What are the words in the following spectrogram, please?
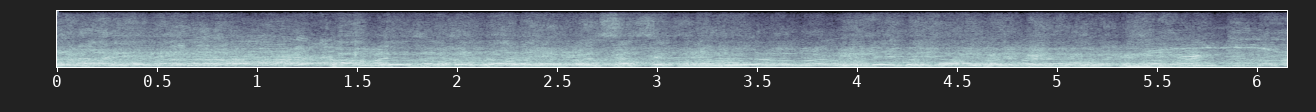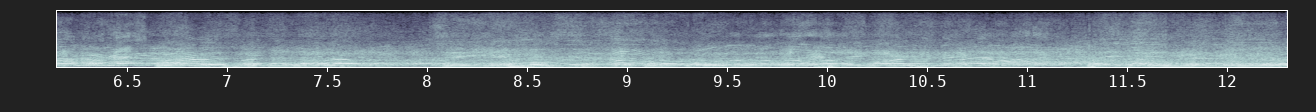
ದಯಮಾಡಿ ಕಾಂಗ್ರೆಸ್ ಮುಖಂಡರಾದ ಎಂ ಎಸ್ ಸತ್ಯಕುಮಾರ್ ಇಲ್ಲಿಗೂ ಸಹ ವೇದಿಕೆಯನ್ನು ನಿರ್ವಹಿಸಿದ್ದಾರೆ. ಕಾಂಗ್ರೆಸ್ ಮುಖಂಡರಾದ ಶ್ರೀ ಎಂ ಎಸ್ ಸತ್ಯಕುಮಾರ್ ಅವರು ದಯಮಾಡಿ ದಯಮಾಡಿ ವೇದಿಕೆ ಮೇಲೆ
